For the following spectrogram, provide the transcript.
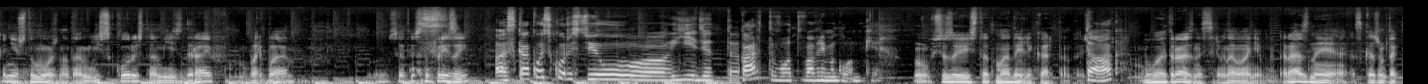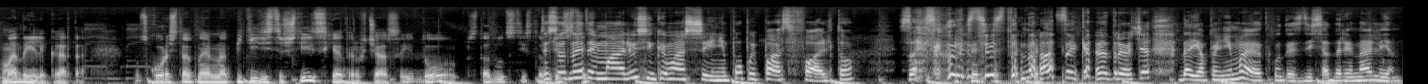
Конечно, можно. Там есть скорость, там есть драйв, борьба. Ну, соответственно, призы. А с какой скоростью едет карт вот во время гонки? Ну, все зависит от модели есть Так. Бывают разные соревнования, разные, скажем так, модели карта. Ну, Скорость от, наверное, от 50-60 км в час и до 120-130. То есть вот на этой малюсенькой машине попой по асфальту со скоростью 120 км в час. Да, я понимаю, откуда здесь адреналин.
